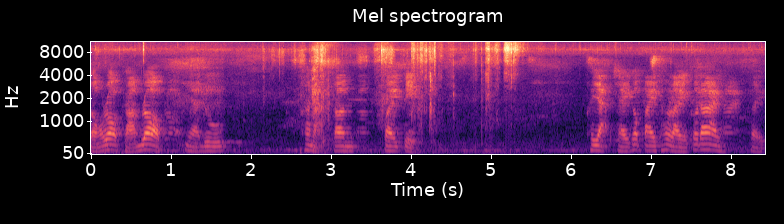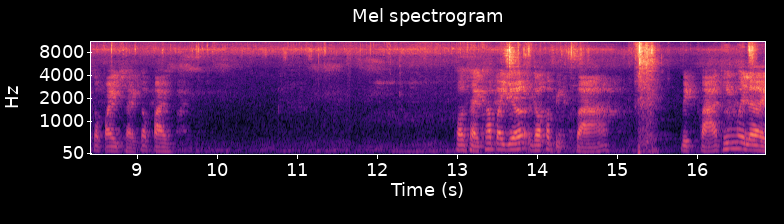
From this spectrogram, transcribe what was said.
สองรอบสามรอบ เนี่ยดูขนาดตอนไฟติด ขยะใส่เข้าไปเท่าไหร่ก็ได้ ใส่เข้าไปใส่เข้าไป พอใส่เข้าไปเยอะเราก็ปิดฝา ปิดฝาทิ้งไว้เลย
